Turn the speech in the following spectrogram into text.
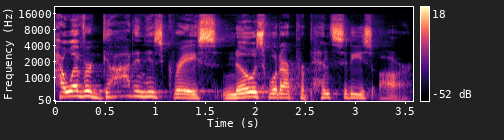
However, God in His grace knows what our propensities are.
